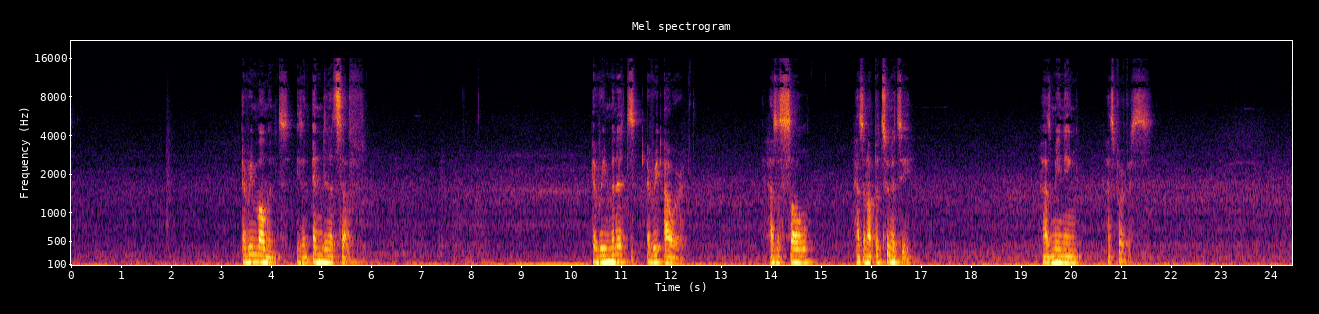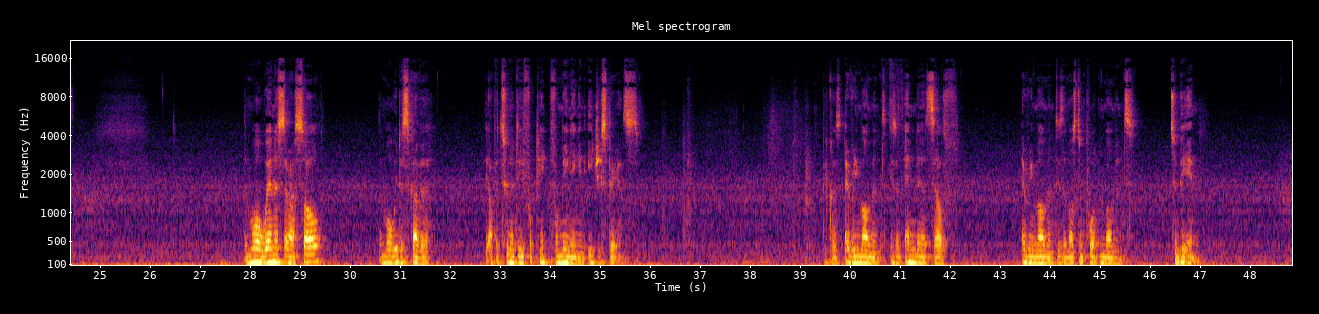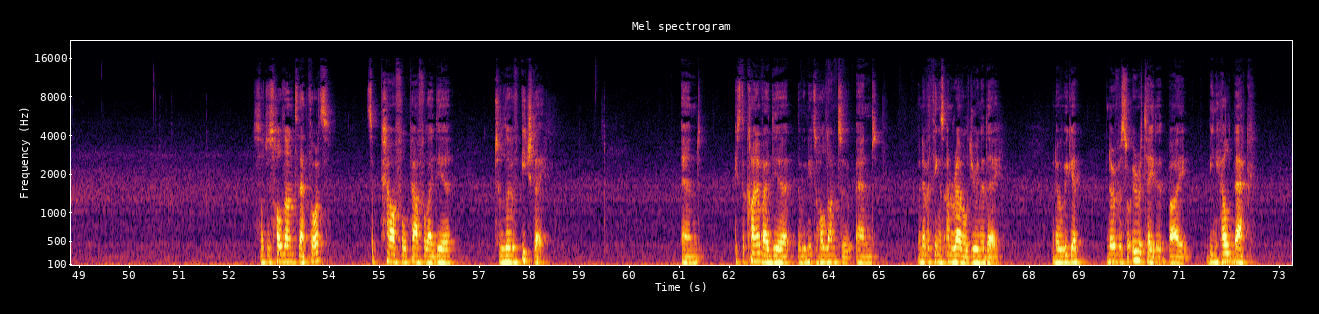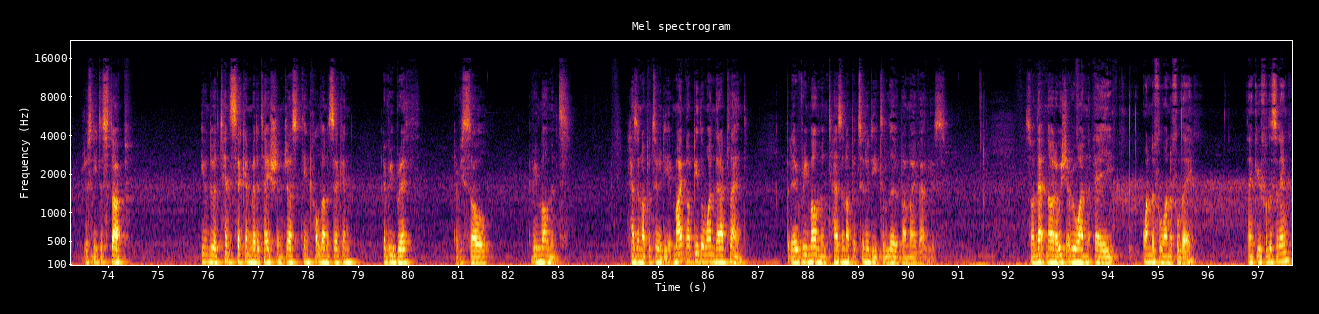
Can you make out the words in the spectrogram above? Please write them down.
Every moment is an end in itself. Every minute, every hour has a soul, has an opportunity, has meaning, has purpose. The more awareness of our soul, the more we discover the opportunity for, for meaning in each experience. Because every moment is an end in itself. Every moment is the most important moment to be in. So just hold on to that thought. It's a powerful, powerful idea to live each day. And it's the kind of idea that we need to hold on to. And whenever things unravel during the day, whenever we get nervous or irritated by being held back, you just need to stop. Even do a 10 second meditation. Just think, hold on a second. Every breath, every soul, every moment has an opportunity. It might not be the one that I planned, but every moment has an opportunity to live by my values. So, on that note, I wish everyone a wonderful, wonderful day. Thank you for listening.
